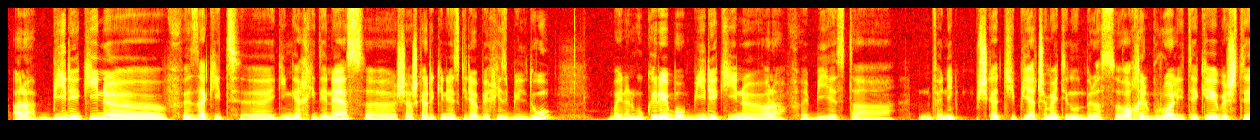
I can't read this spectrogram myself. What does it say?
Hala, birekin uh, egin gaji denez, uh, sehaskarekin ez gira berriz bildu, Baina guk ere, bo, birekin, uh, ala, fe, bi ez da, nik pixka tipia txemaiten dut, beraz, hor helburua liteke, beste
